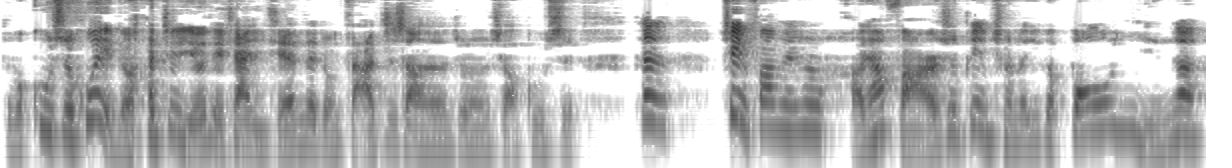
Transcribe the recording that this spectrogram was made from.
什么故事会，对吧？就有点像以前那种杂志上的这种小故事。但这方面就好像反而是变成了一个褒义。那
